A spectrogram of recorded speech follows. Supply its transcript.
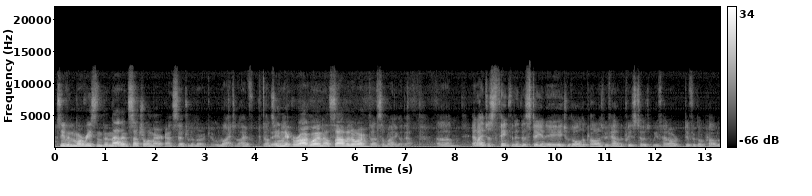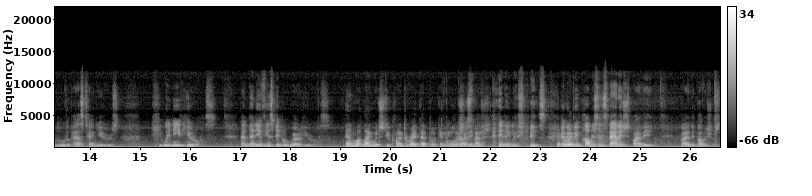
It's even more recent than that in Central America, In Central America, right? And I've done some in writing, Nicaragua and El Salvador. done some writing on that. Um, and I just think that in this day and age, with all the problems we've had in the priesthood, we've had our difficult problems over the past ten years. he- We need heroes, and many of these people were heroes. And what language do you plan to write that book in? English Oh, or God, Spanish? In English, please. it would be published in Spanish by the by the publishers.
